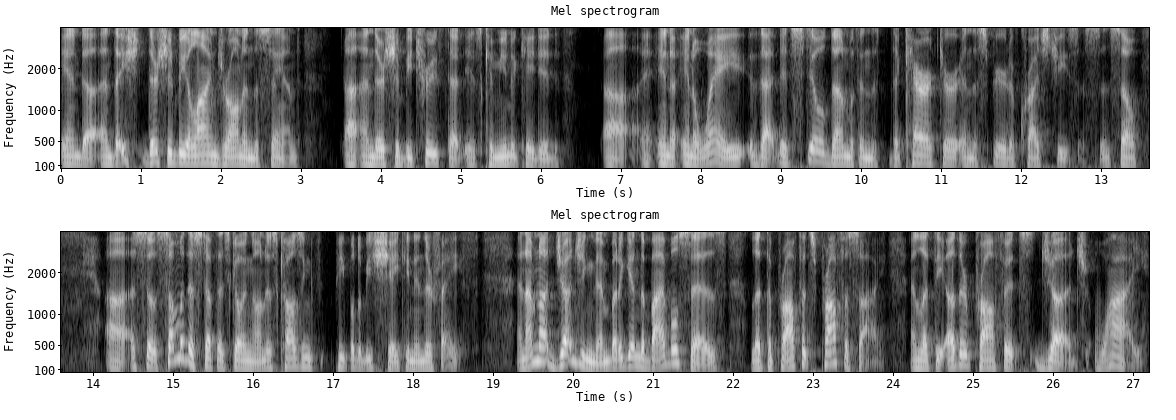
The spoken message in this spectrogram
And, uh, and they sh- there should be a line drawn in the sand. Uh, and there should be truth that is communicated uh, in a, in a way that it's still done within the, the character and the spirit of Christ Jesus. And so, uh, so some of the stuff that's going on is causing people to be shaken in their faith. And I'm not judging them, but again, the Bible says, let the prophets prophesy and let the other prophets judge. Why?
